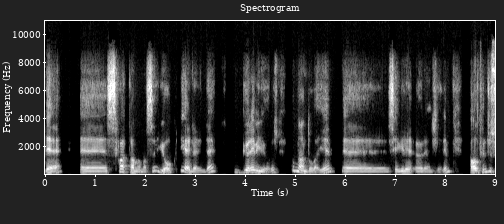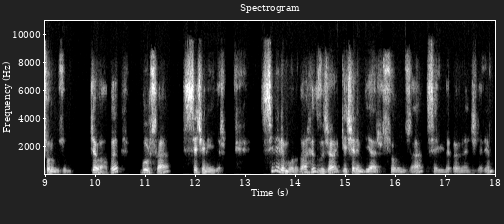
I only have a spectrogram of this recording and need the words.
de e, sıfat tamlaması yok. Diğerlerinde görebiliyoruz. Bundan dolayı e, sevgili öğrencilerim altıncı sorumuzun cevabı Bursa seçeneğidir. Silelim bunu da hızlıca geçelim diğer sorumuza sevgili öğrencilerim.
